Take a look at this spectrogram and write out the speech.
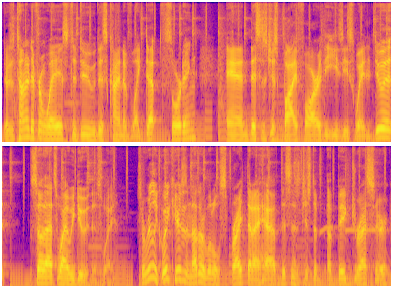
There's a ton of different ways to do this kind of like depth sorting, and this is just by far the easiest way to do it, so that's why we do it this way. So really quick, here's another little sprite that I have. This is just a, a big dresser,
